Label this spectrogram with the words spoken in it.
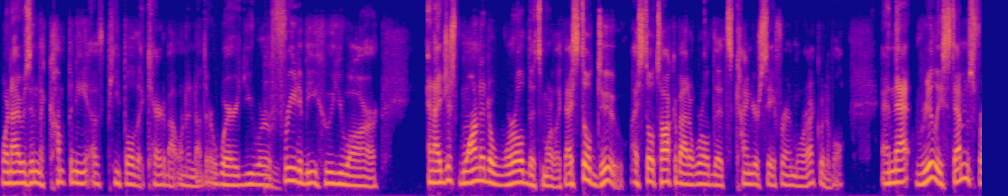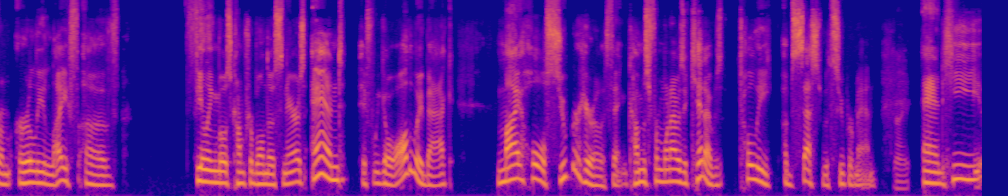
when I was in the company of people that cared about one another, where you were mm. free to be who you are. And I just wanted a world that's more like that. I still do. I still talk about a world that's kinder, safer, and more equitable. And that really stems from early life of feeling most comfortable in those scenarios. And if we go all the way back, my whole superhero thing comes from when I was a kid. I was totally obsessed with Superman. Right. And he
